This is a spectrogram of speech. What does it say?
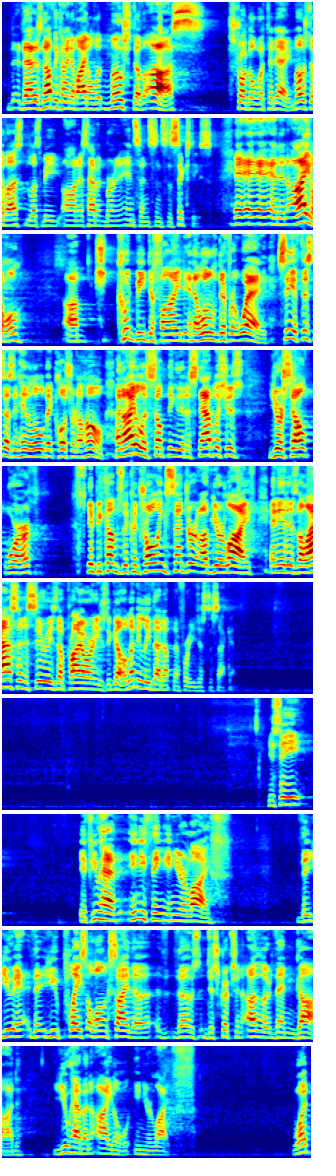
that is not the kind of idol that most of us struggle with today. Most of us, let's be honest, haven't burned an incense since the 60s. And, an idol um, could be defined in a little different way. See if this doesn't hit a little bit closer to home. An idol is something that establishes your self worth. It becomes the controlling center of your life, and it is the last in a series of priorities to go. Let me leave that up there for you just a second. You see, if you have anything in your life that you, that you place alongside the, those description other than God, you have an idol in your life. What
